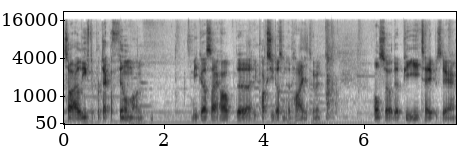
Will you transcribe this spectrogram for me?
So I leave the protective film on because I hope the epoxy doesn't adhere to it. Also, the PE tape is there,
